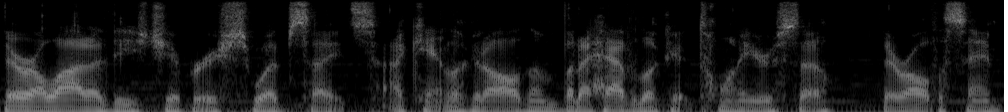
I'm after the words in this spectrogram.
There are a lot of these gibberish websites. I can't look at all of them, but I have looked at 20 or so. They're all the same.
